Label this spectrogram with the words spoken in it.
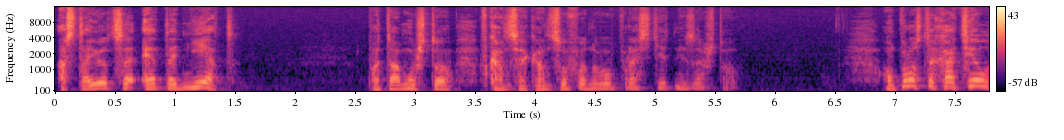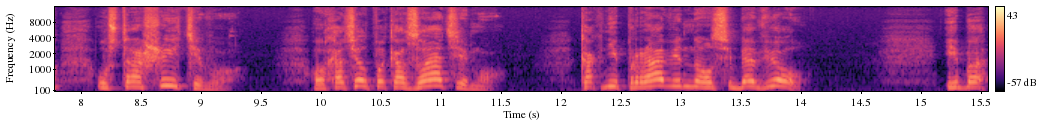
остается это «нет», потому что, в конце концов, он его простит ни за что. Он просто хотел устрашить его. Он хотел показать ему, как неправильно он себя вел. Ибо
